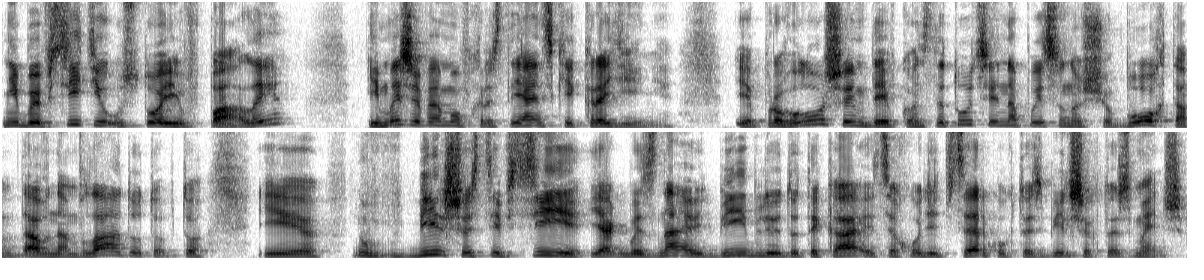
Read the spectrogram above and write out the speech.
ніби всі ті устої впали, І ми живемо в християнській країні і проголошуємо, де і в Конституції написано, що Бог там дав нам владу. Тобто, і ну, в більшості всі якби знають Біблію, дотикаються, ходять в церкву, хтось більше, хтось менше.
